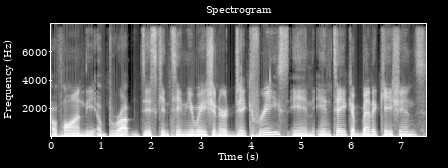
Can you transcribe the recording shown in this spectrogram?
upon the abrupt discontinuation or decrease in intake of medications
